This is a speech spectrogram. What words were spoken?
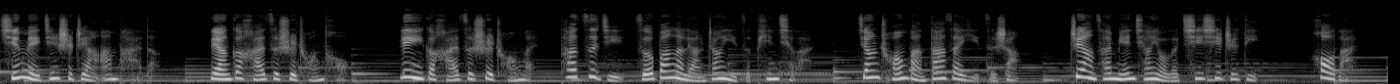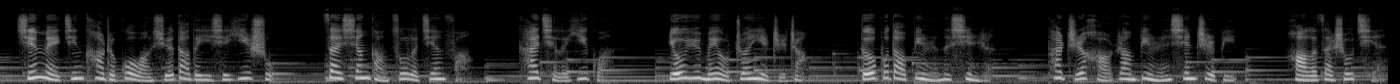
秦美金是这样安排的：两个孩子睡床头，另一个孩子睡床尾，她自己则搬了两张椅子拼起来，将床板搭在椅子上，这样才勉强有了栖息之地。后来，秦美金靠着过往学到的一些医术，在香港租了间房。开启了医馆，由于没有专业执照，得不到病人的信任，他只好让病人先治病，好了再收钱。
